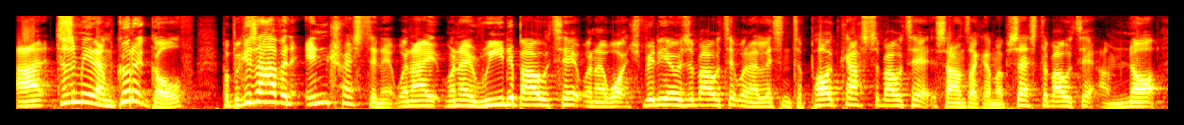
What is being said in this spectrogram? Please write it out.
And it doesn't mean I'm good at golf, but because I have an interest in it, when I when I read about it, when I watch videos about it, when I listen to podcasts about it, it sounds like I'm obsessed about it. I'm not,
